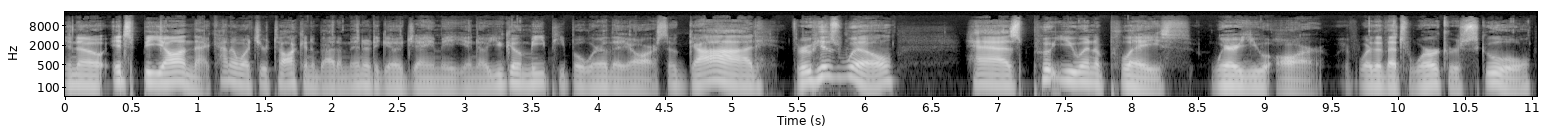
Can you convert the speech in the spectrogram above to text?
you know, it's beyond that. Kind of what you're talking about a minute ago, Jamie. You know, you go meet people where they are. So God, through His will, has put you in a place where you are, whether that's work or school,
